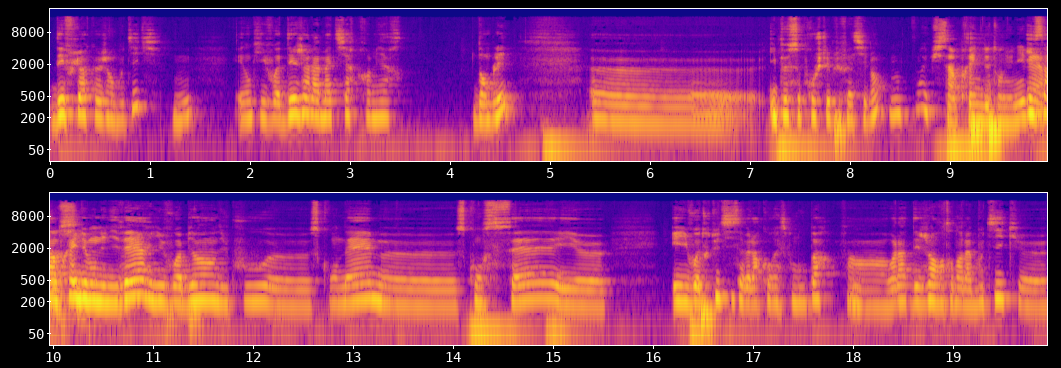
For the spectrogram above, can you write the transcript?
des fleurs que j'ai en boutique, Mm. et donc ils voient déjà la matière première d'emblée. Euh, ils peuvent se projeter plus facilement. Et puis ça imprègne de ton univers. Il s'imprègne aussi. de mon univers, il voit bien du coup euh, ce qu'on aime, ce qu'on se fait, et, et il voit tout de suite si ça va leur correspondre ou pas. Enfin voilà, déjà en rentrant dans la boutique, euh,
